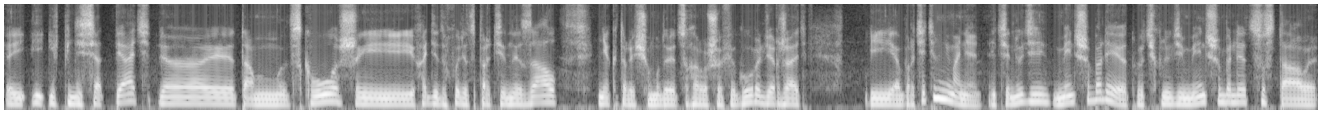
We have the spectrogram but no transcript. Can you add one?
и, и в 55 э, там в сквош, и ходит, ходит в спортивный зал, некоторые еще умудряются хорошую фигуру держать. И обратите внимание, эти люди меньше болеют, у этих людей меньше болеют суставы.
